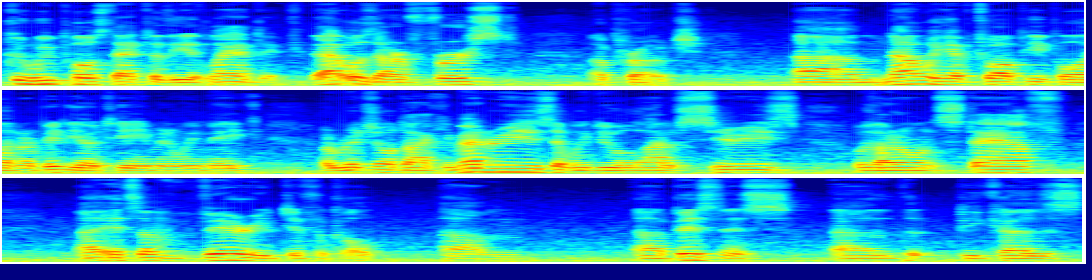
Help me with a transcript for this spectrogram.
Could we post that to the Atlantic? That was our first approach. Um, now we have 12 people in our video team, and we make original documentaries, and we do a lot of series with our own staff. Uh, it's a very difficult um, uh, business uh, because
